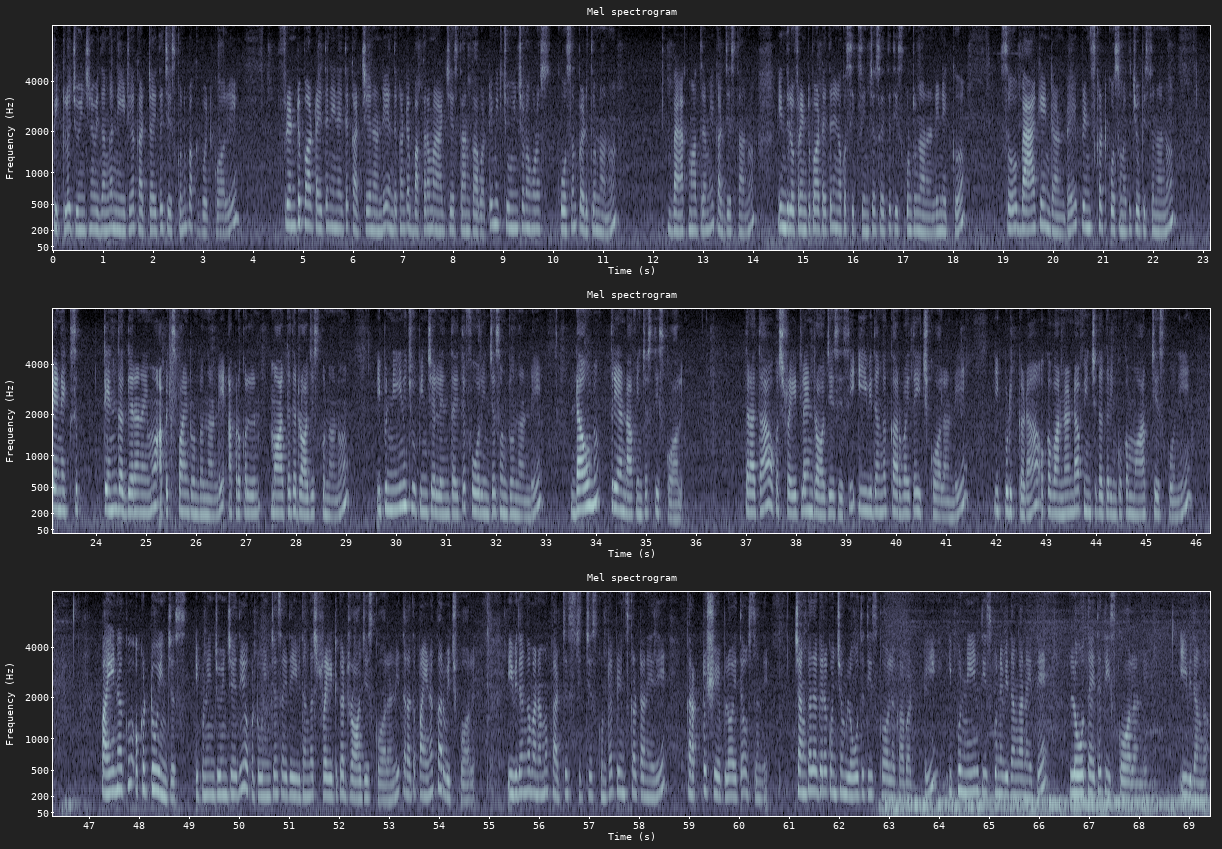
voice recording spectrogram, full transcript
పిక్లో చూపించిన విధంగా నీట్గా కట్ అయితే చేసుకొని పక్కకు పెట్టుకోవాలి. ఫ్రంట్ పార్ట్ అయితే నేనైతే కట్ చేయనండి. ఎందుకంటే బక్కరం యాడ్ చేస్తాను కాబట్టి మీకు చూపించడం కూడా కోసం పెడుతున్నాను. బ్యాక్ మాత్రమే కట్ చేస్తాను. ఇందులో ఫ్రంట్ పార్ట్ అయితే నేను ఒక సిక్స్ ఇంచెస్ అయితే తీసుకుంటున్నానండి నెక్. సో బ్యాక్ ఏంటంటే ప్రిన్స్ కట్ కోసం అయితే చూపిస్తున్నాను. టెన్ ఎక్స్ టెన్ దగ్గరనేమో అపెక్స్ పాయింట్ ఉంటుందండి. అక్కడ ఒక మార్క్ అయితే డ్రా చేసుకున్నాను. ఇప్పుడు నేను చూపించే లెంత్ అయితే ఫోర్ ఇంచెస్ ఉంటుందండి. Down three and half inches తీసుకోవాలి. తర్వాత ఒక స్ట్రైట్ లైన్ డ్రా చేసేసి ఈ విధంగా కర్వ్ అయితే ఇచ్చుకోవాలండి. ఇప్పుడు ఇక్కడ ఒక వన్ అండ్ హాఫ్ ఇంచ్ దగ్గర ఇంకొక మార్క్ చేసుకొని పైనకు ఒక టూ ఇంచెస్ ఇప్పుడు నేను చూపించేది ఒక టూ ఇంచెస్ అయితే ఈ విధంగా స్ట్రైట్గా డ్రా చేసుకోవాలండి. తర్వాత పైన కర్వ్ ఇచ్చుకోవాలి. ఈ విధంగా మనము కట్ చేసి స్టిచ్ చేసుకుంటే ప్రిన్స్ కట్ అనేది కరెక్ట్ షేప్లో అయితే వస్తుంది. చంక దగ్గర కొంచెం లోతు తీసుకోవాలి కాబట్టి ఇప్పుడు నేను తీసుకునే విధంగానైతే లోతు అయితే తీసుకోవాలండి ఈ విధంగా.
